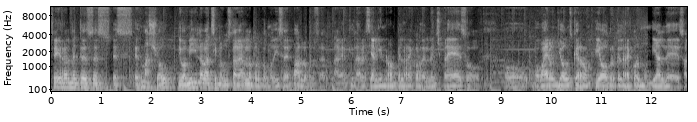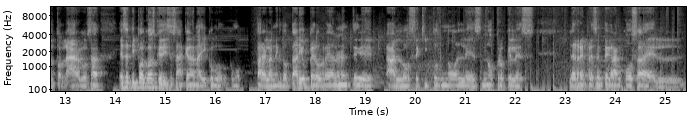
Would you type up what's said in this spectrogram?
Sí, realmente es, es, es, más show. Digo, a mí la verdad sí me gusta verlo, porque como dice Pablo, pues a, ver, a ver si alguien rompe el récord del bench press o, o, como Byron Jones que rompió, creo que el récord mundial de salto largo. O sea, ese tipo de cosas que dices, ah, quedan ahí como, como para el anecdotario, pero realmente a los equipos no les, no creo que les, les represente gran cosa el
